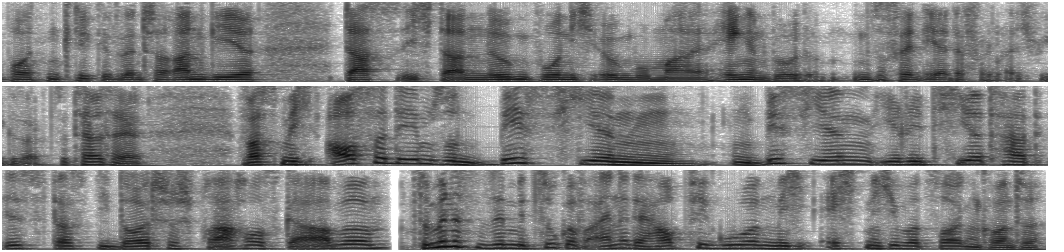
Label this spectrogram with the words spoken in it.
Point-and-Click-Adventure rangehe, dass ich dann nirgendwo nicht irgendwo mal hängen würde. Insofern eher der Vergleich, wie gesagt, zu Telltale. Was mich außerdem so ein bisschen, ein bisschen irritiert hat, ist, dass die deutsche Sprachausgabe, zumindest in Bezug auf eine der Hauptfiguren, mich echt nicht überzeugen konnte.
